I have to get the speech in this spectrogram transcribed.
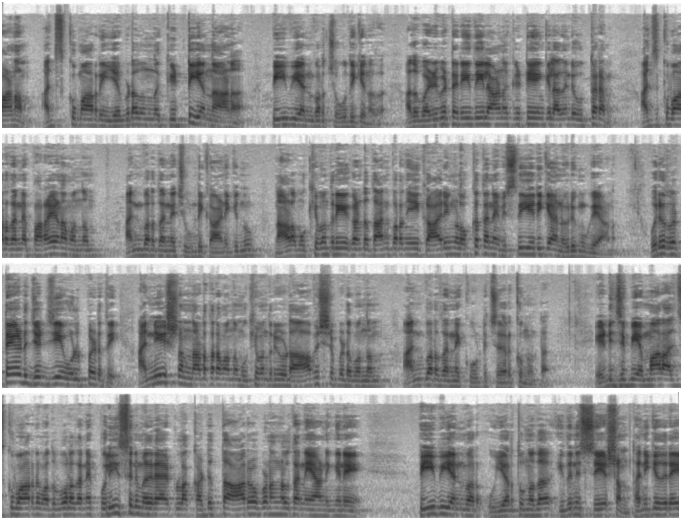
പണം അജിത് കുമാറിന് എവിടെ നിന്ന് കിട്ടിയെന്നാണ് പി വി അൻവർ ചോദിക്കുന്നത്. അത് വഴിവിട്ട രീതിയിലാണ് കിട്ടിയെങ്കിൽ അതിന്റെ ഉത്തരം അജിത് കുമാർ തന്നെ പറയണമെന്നും അൻവർ തന്നെ ചൂണ്ടിക്കാണിക്കുന്നു. നാളെ മുഖ്യമന്ത്രിയെ കണ്ട് താൻ പറഞ്ഞ ഈ കാര്യങ്ങളൊക്കെ തന്നെ വിശദീകരിക്കാൻ ഒരുങ്ങുകയാണ്. ഒരു റിട്ടയേർഡ് ജഡ്ജിയെ ഉൾപ്പെടുത്തി അന്വേഷണം നടത്തണമെന്ന് മുഖ്യമന്ത്രിയോട് ആവശ്യപ്പെടുമെന്നും അൻവർ തന്നെ കൂട്ടിച്ചേർക്കുന്നുണ്ട്. A D G P M R Ajith കുമാറിനും അതുപോലെ തന്നെ പോലീസിനുമെതിരായിട്ടുള്ള കടുത്ത ആരോപണങ്ങൾ തന്നെയാണ് ഇങ്ങനെ പി വി അൻവർ ഉയർത്തുന്നത്. ഇതിനുശേഷം തനിക്കെതിരെ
